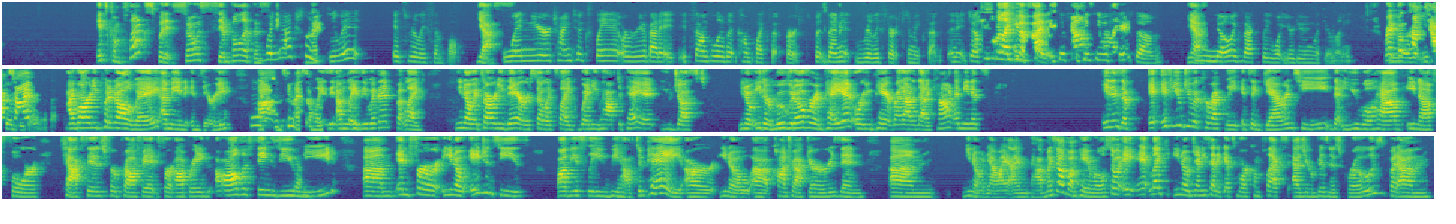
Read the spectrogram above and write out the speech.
it's complex, but it's so simple at the when you actually time. do it, it's really simple. Yes. When you're trying to explain it or read about it, it, it, sounds a little bit complex at first, but then it really starts to make sense. And it just, like you have it, just it gives you a system. Yeah. You know exactly what you're doing with your money. Right, but come tax time, I've already put it all away. I mean, in theory, um, I'm lazy. I'm lazy with it, but like, you know, it's already there. So it's like when you have to pay it, you just you know, either move it over and pay it or you pay it right out of that account. I mean, it's, it is a, if you do it correctly, it's a guarantee that you will have enough for taxes, for profit, for operating, all the things you yeah. need. Um, and for, you know, agencies, obviously we have to pay our, you know, uh, contractors and, um, you know, now I, I have myself on payroll. So it, it, like, you know, Jennie said, it gets more complex as your business grows, but, um,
